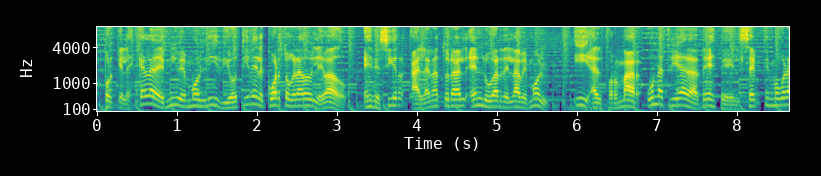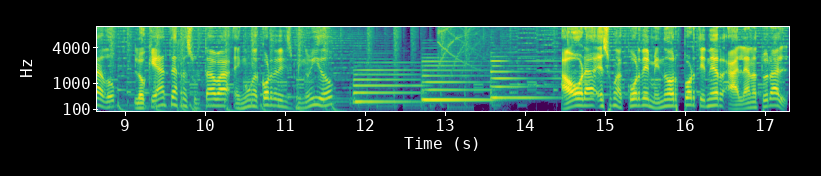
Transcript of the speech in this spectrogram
Porque la escala de mi bemol lidio tiene el cuarto grado elevado, es decir, a la natural en lugar de la bemol. Y al formar una triada desde el séptimo grado, lo que antes resultaba en un acorde disminuido, ahora es un acorde menor por tener a la natural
